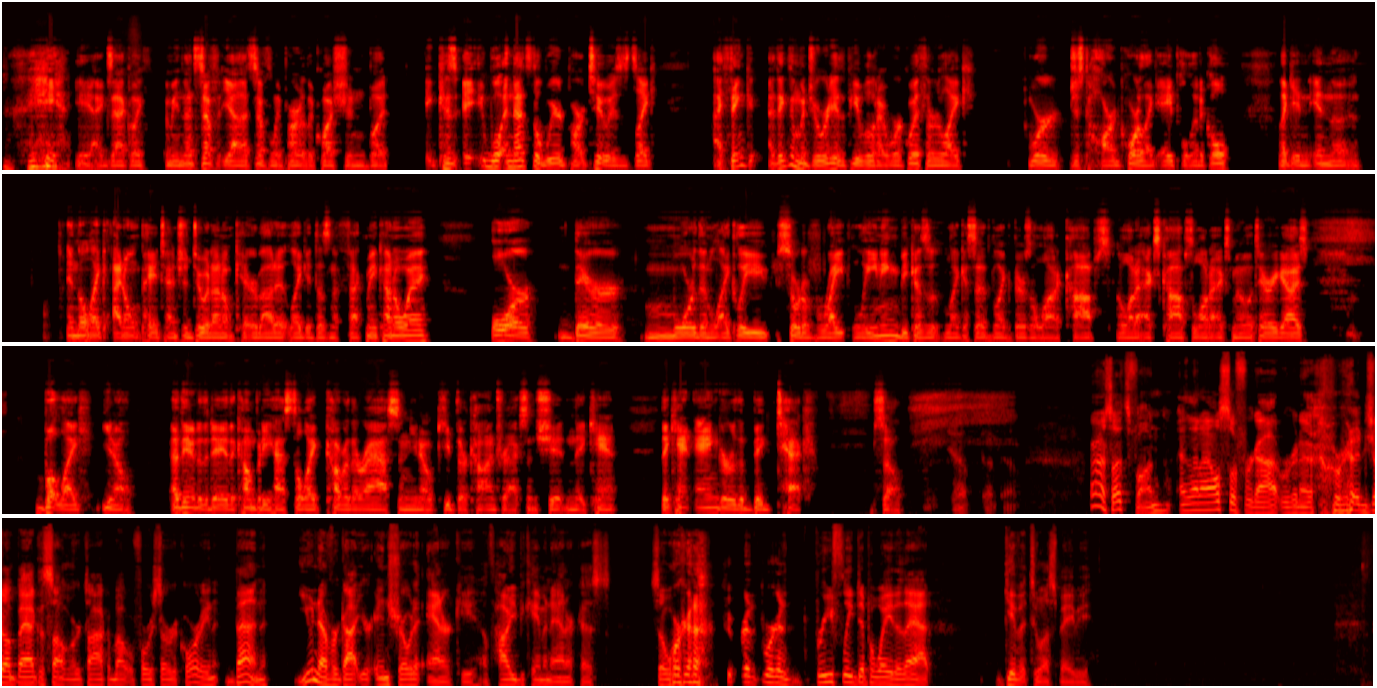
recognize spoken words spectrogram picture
yeah, yeah, exactly. I mean that's definitely yeah, that's definitely part of the question, but eh, because eh, well, and that's the weird part too is it's like I think I think the majority of the people that I work with are like we're just hardcore like apolitical, like in in the in the like I don't pay attention to it, I don't care about it, like it doesn't affect me kind of way, or they're more than likely sort of right leaning because like I said like there's a lot of cops, a lot of ex-cops, a lot of ex-military guys. But like, you know, at the end of the day the company has to like cover their ass and you know keep their contracts and shit and they can't they can't anger the big tech. So, yep, yep, yep. All right, so that's fun. And then I also forgot we're gonna we're gonna jump back to something we were talking about before we start recording. Ben, you never got your intro to anarchy of how you became an anarchist. So we're gonna we're gonna briefly dip away to that. Give it to us, baby.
